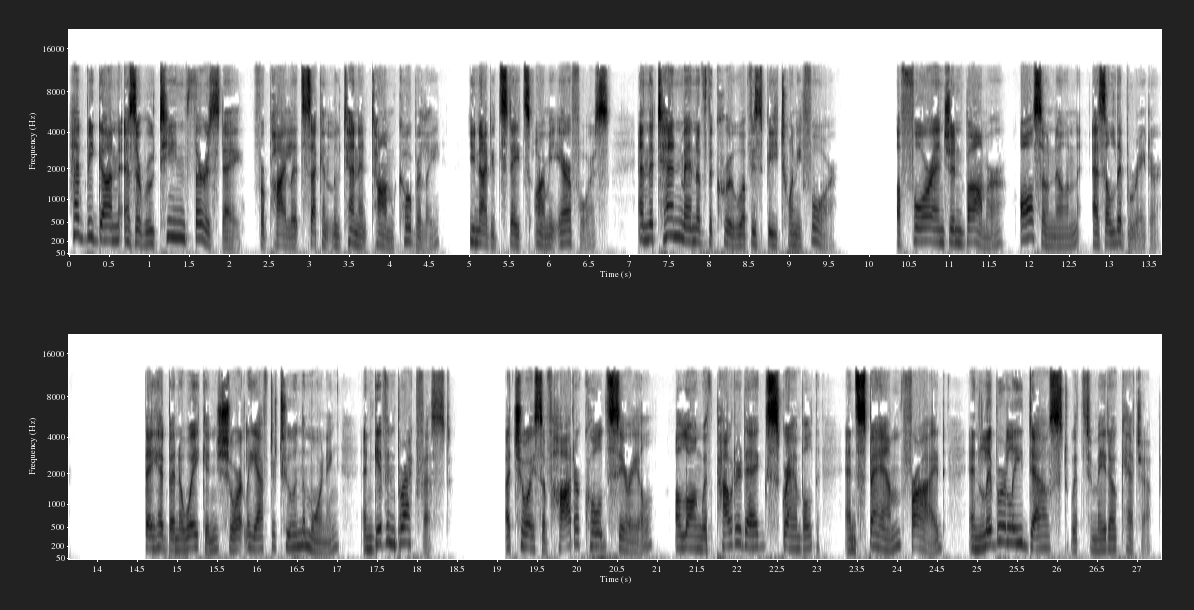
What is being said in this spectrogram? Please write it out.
had begun as a routine Thursday for pilot Second Lieutenant Tom Coberly United States Army Air Force, and the ten men of the crew of his B 24, a four engine bomber, also known as a Liberator. They had been awakened shortly after two in the morning and given breakfast a choice of hot or cold cereal, along with powdered eggs scrambled and spam fried and liberally doused with tomato ketchup.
